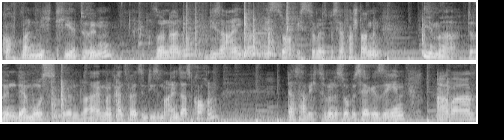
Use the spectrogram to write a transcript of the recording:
kocht man nicht hier drin, sondern dieser Einsatz ist, so habe ich es zumindest bisher verstanden, immer drin. Der muss drin bleiben. Man kann zwar jetzt in diesem Einsatz kochen, das habe ich zumindest so bisher gesehen, aber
